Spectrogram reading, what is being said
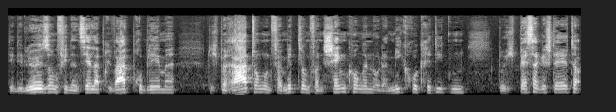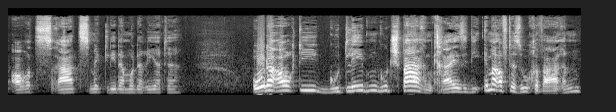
der die Lösung finanzieller Privatprobleme durch Beratung und Vermittlung von Schenkungen oder Mikrokrediten durch bessergestellte Ortsratsmitglieder moderierte, oder auch die Gut Leben, Gut Sparen Kreise, die immer auf der Suche waren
